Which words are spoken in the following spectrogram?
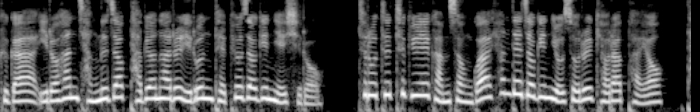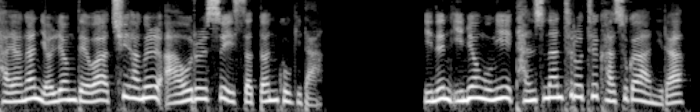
그가 이러한 장르적 다변화를 이룬 대표적인 예시로 트로트 특유의 감성과 현대적인 요소를 결합하여 다양한 연령대와 취향을 아우를 수 있었던 곡이다. 이는 이명웅이 단순한 트로트 가수가 아니라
